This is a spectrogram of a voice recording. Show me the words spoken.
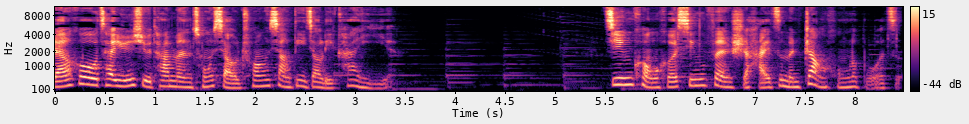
然后才允许他们从小窗向地窖里看一眼。惊恐和兴奋使孩子们涨红了脖子。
